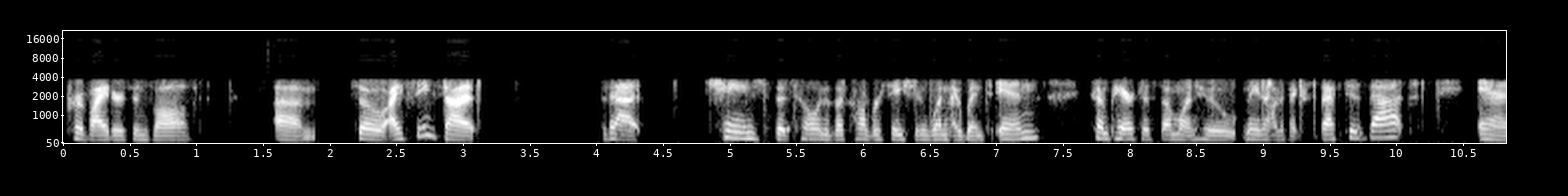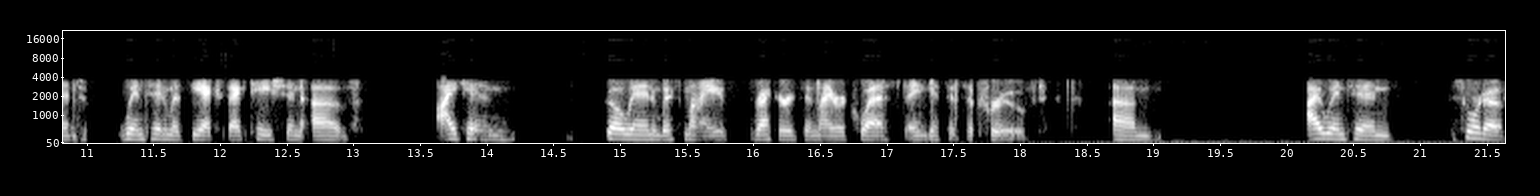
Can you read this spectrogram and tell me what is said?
providers involved. Um, so I think that that changed the tone of the conversation when I went in compared to someone who may not have expected that and went in with the expectation of I can go in with my records and my request and get this approved. Um, I went in sort of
